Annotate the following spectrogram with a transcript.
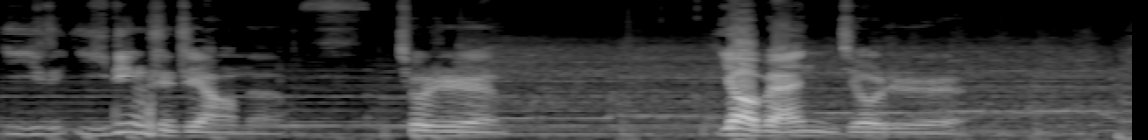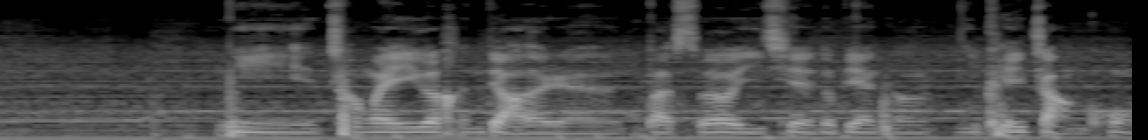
一一定是这样的，就是要不然你就是。你成为一个很屌的人，把所有一切都变成你可以掌控，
